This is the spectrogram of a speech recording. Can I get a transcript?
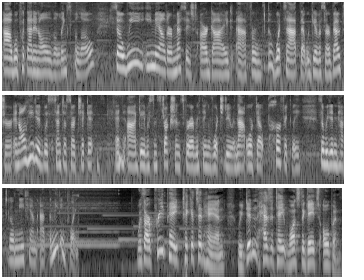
Uh, we'll put that in all of the links below. So we emailed or messaged our guide uh, for the WhatsApp that would give us our voucher, and all he did was sent us our ticket and uh, gave us instructions for everything of what to do, and that worked out perfectly. So we didn't have to go meet him at the meeting point. With our prepaid tickets in hand, we didn't hesitate once the gates opened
